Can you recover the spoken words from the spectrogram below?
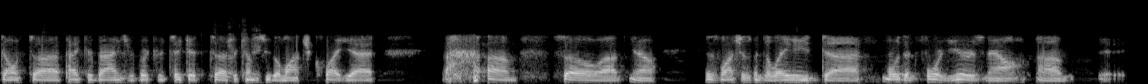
don't uh, pack your bags or book your ticket uh, okay. to come see the launch quite yet. um, so uh, you know, this launch has been delayed uh, more than four years now. Um, it,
